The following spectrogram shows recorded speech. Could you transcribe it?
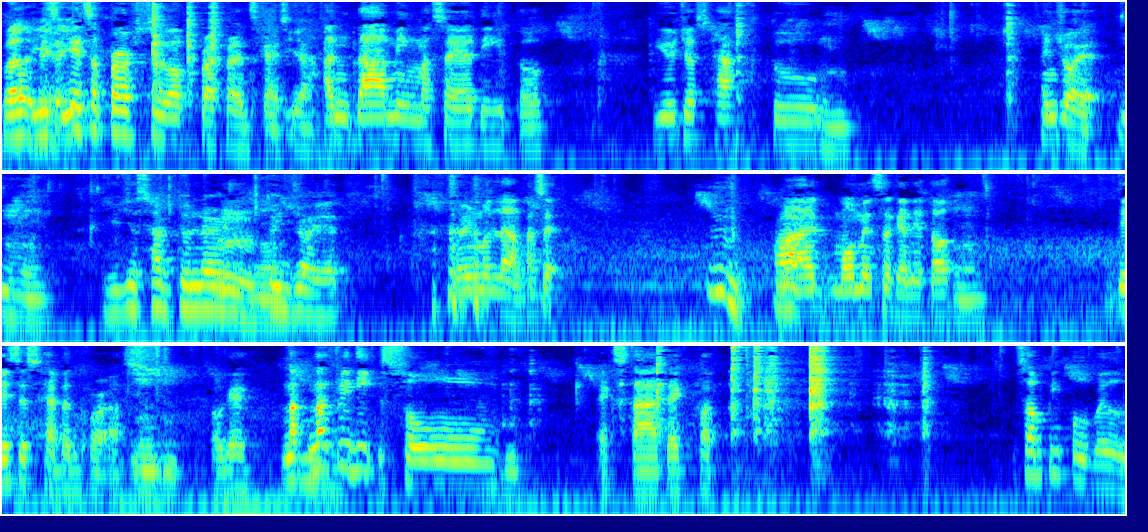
Well, It's, it's, it's a personal preference, guys. Yeah. Ang daming masaya dito. You just have to Mm. enjoy it. mm, You just have to learn Mm. to enjoy it. Learn mo lang. Kasi Mm. Ah, mga moments na ganito, Mm. This is heaven for us. Mm-mm. Okay? Not, not really so ecstatic, but some people will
